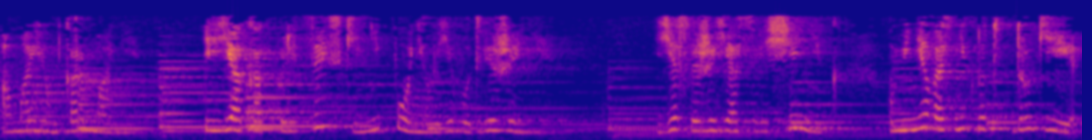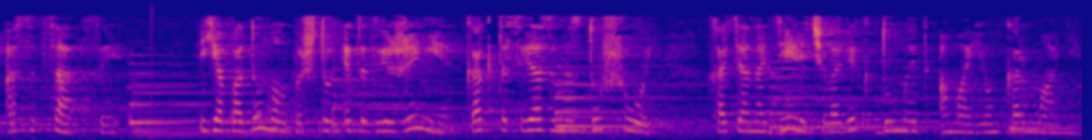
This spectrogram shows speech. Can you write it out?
о моем кармане, и я, как полицейский, не понял его движения. Если же я священник, у меня возникнут другие ассоциации, и я подумал бы, что это движение как-то связано с душой, хотя на деле человек думает о моем кармане.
